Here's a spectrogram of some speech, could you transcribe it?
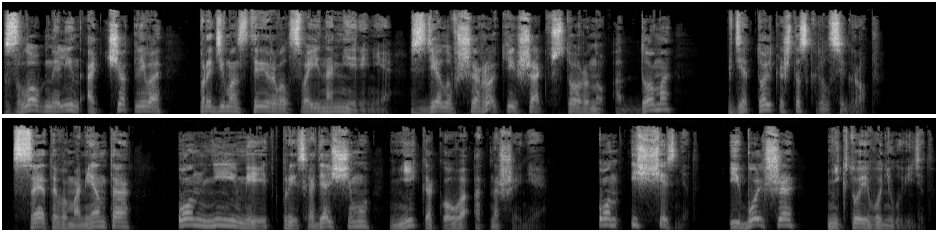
Злобный Лин отчетливо продемонстрировал свои намерения, сделав широкий шаг в сторону от дома, где только что скрылся гроб. С этого момента он не имеет к происходящему никакого отношения. Он исчезнет, и больше никто его не увидит.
